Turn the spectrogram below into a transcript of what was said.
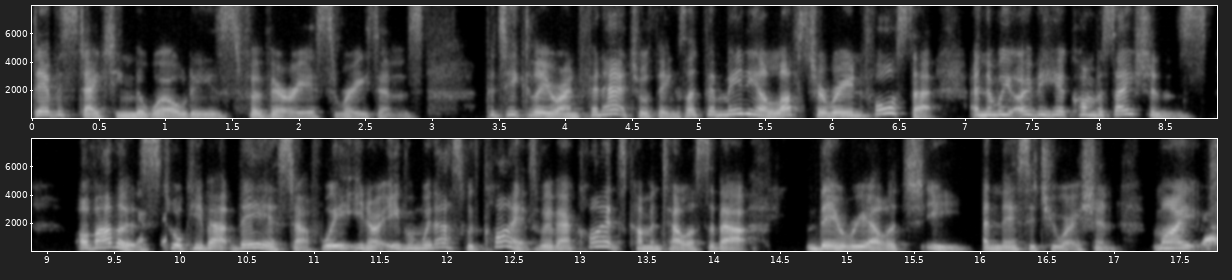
devastating the world is for various reasons particularly around financial things. Like the media loves to reinforce that. And then we overhear conversations of others yeah. talking about their stuff. We, you know, even with us, with clients, we have our clients come and tell us about their reality and their situation. My yeah.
